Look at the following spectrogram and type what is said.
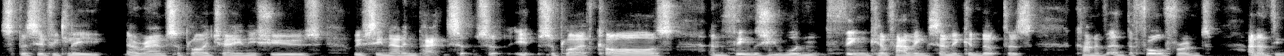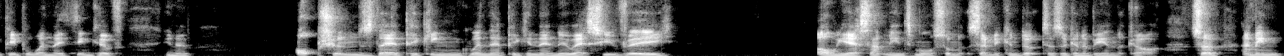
specifically around supply chain issues. We've seen that impact su- su- supply of cars and things you wouldn't think of having semiconductors kind of at the forefront I don't think people, when they think of, you know, options they're picking when they're picking their new SUV, oh yes, that means more some semiconductors are going to be in the car. So, I mean,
